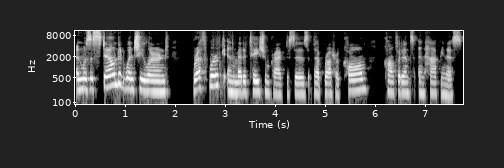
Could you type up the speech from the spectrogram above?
and was astounded when she learned breathwork and meditation practices that brought her calm, confidence, and happiness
